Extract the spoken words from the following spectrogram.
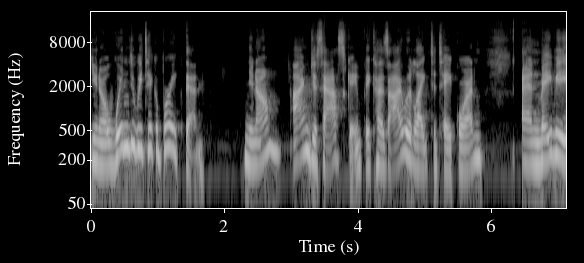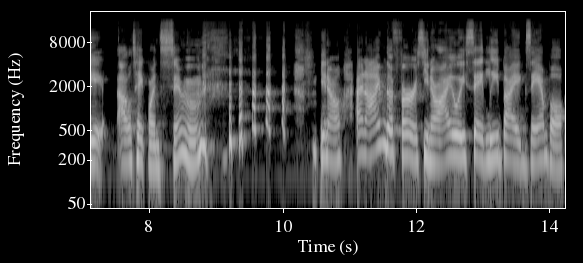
you know when do we take a break then you know i'm just asking because i would like to take one and maybe I'll take one soon. you know, and I'm the first, you know, I always say lead by example.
